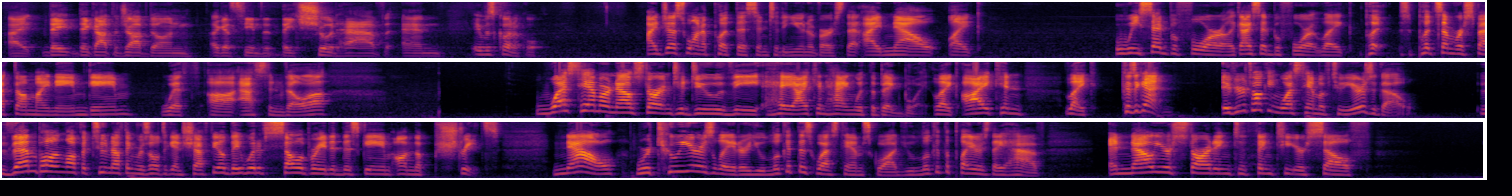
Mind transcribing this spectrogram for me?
I they they got the job done against a team that they should have and it was clinical. I just want to put this into the universe that I now like we said before, like I said before, like put put some respect on my name game with uh, Aston Villa. West Ham are now starting to do the hey, I can hang with the big boy. Like I can like cuz again, if you're talking West Ham of 2 years ago, them pulling off a 2 nothing result against Sheffield, they would have celebrated this game on the streets. Now, we're 2 years later, you look at this West Ham squad, you look at the players they have, and now you're starting to think to yourself,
